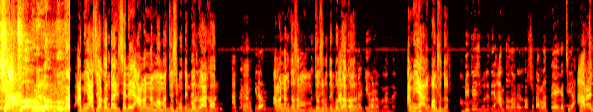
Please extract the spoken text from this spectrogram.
সে আচু আপনের রক্ত আমি আছি এখন বাড়ির ছেলে আমার নাম মোহাম্মদ জসিমুদ্দিন বলু এখন। আপনার নাম কি আমার নাম জসম- জসিমুদ্দিন বলু এখন। আকনের কি হন আপনার? আমি বংশধর। ব্রিটিশ বিরোধী আন্দোলনের দর্শক আমরা পেয়ে গেছি আচু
